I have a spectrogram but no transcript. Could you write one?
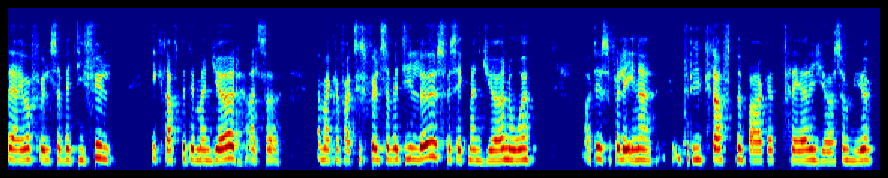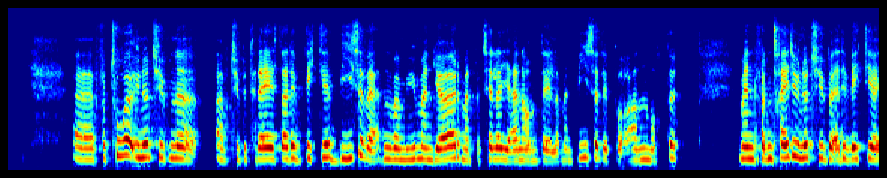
det er jo å føle seg verdifull i kraft av det man gjør. Altså at man kan faktisk føle seg verdiløs hvis ikke man gjør noe. Og det er selvfølgelig en av drivkraftene bak at treene gjør så mye. For to av undertypene av type 3 så er det viktig å vise verden hvor mye man gjør. Man forteller gjerne om det, eller man viser det på annen måte. Men for den tredje undertype er det viktig å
